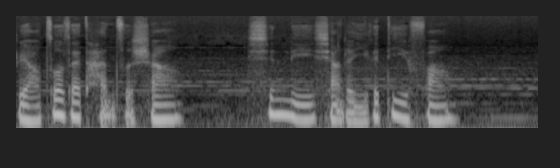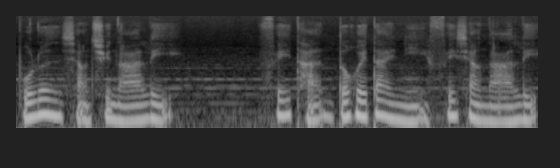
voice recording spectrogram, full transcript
只要坐在毯子上，心里想着一个地方，不论想去哪里，飞毯都会带你飞向哪里。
